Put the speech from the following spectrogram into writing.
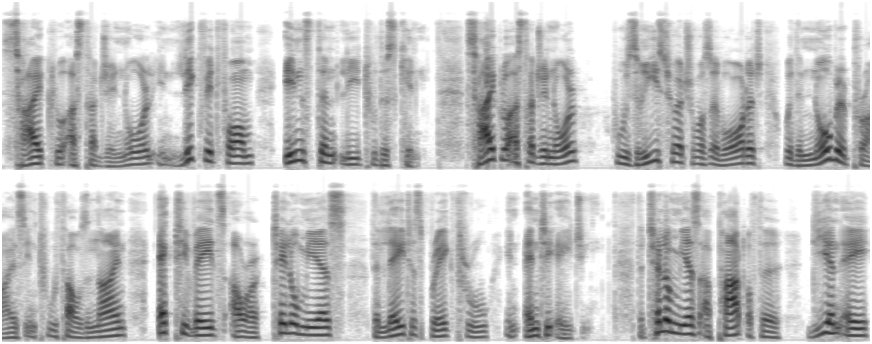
cycloastragenol in liquid form instantly to the skin. Cycloastragenol whose research was awarded with the Nobel Prize in 2009, activates our telomeres the latest breakthrough in anti-aging. The telomeres are part of the DNA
